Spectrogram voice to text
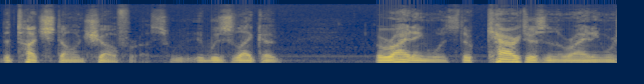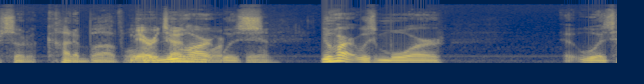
the touchstone show for us. It was like a the writing was the characters in the writing were sort of cut above. Although Newhart Moore, was yeah. Newhart was more was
